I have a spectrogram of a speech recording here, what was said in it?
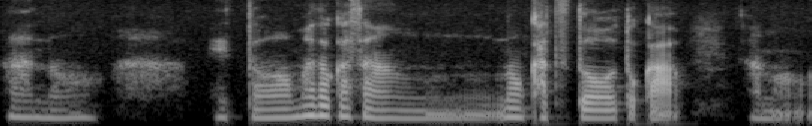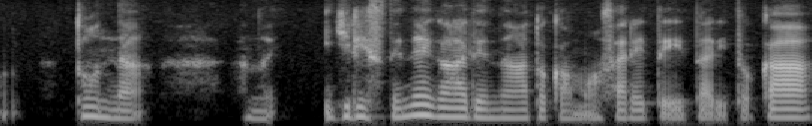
あの、えっと、まどかさんの活動とか、あの、どんな、あの、イギリスでね、ガーデナーとかもされていたりとか、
